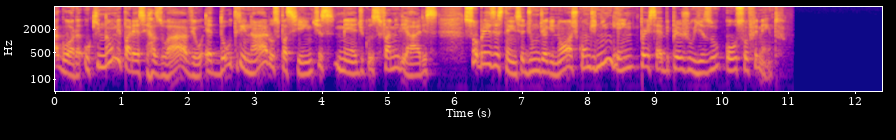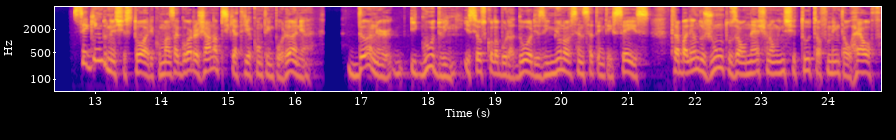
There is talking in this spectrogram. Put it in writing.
Agora, o que não me parece razoável é doutrinar os pacientes, médicos, familiares sobre a existência de um diagnóstico onde ninguém percebe prejuízo ou sofrimento. Seguindo neste histórico, mas agora já na psiquiatria contemporânea, Dunner e Goodwin e seus colaboradores, em 1976, trabalhando juntos ao National Institute of Mental Health,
